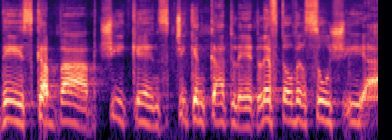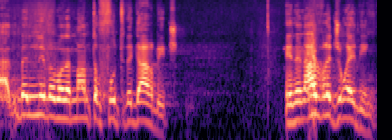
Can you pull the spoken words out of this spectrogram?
This kebab, chickens, chicken cutlet, leftover sushi, unbelievable amount of food to the garbage. In an average wedding,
